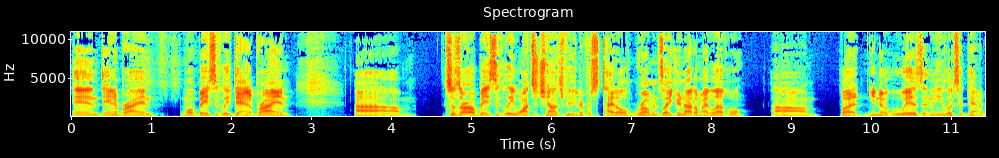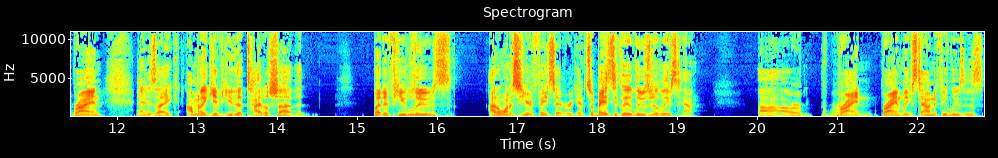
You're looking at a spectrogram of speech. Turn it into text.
and Daniel Bryan. Well, basically Daniel Bryan. Um, Cesaro basically wants a challenge for the Universal title. Roman's like, "You're not on my level." Um, but you know who is? And then he looks at Daniel Bryan, and he's like, "I'm gonna give you the title shot. That, but if you lose, I don't want to see your face ever again." So basically, loser leaves town. Uh, or Brian Brian leaves town if he loses.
